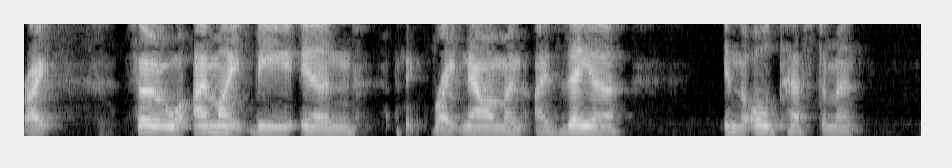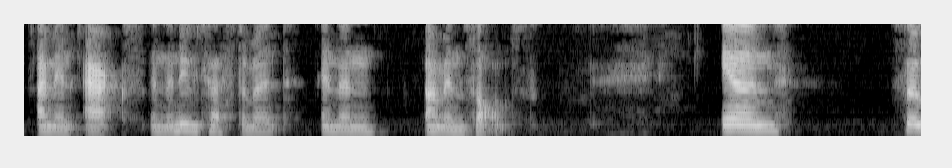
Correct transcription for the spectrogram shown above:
right? So I might be in, think right now I'm in Isaiah in the Old Testament, I'm in Acts in the New Testament, and then I'm in Psalms. And so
